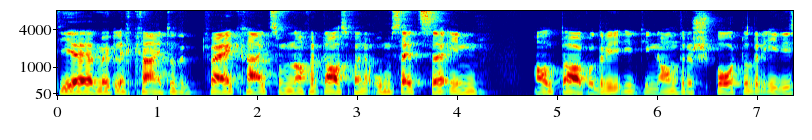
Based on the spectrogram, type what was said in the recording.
die Möglichkeit oder die Fähigkeit, um nachher das können umsetzen in Alltag oder in, in deinen anderen Sport oder in dein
